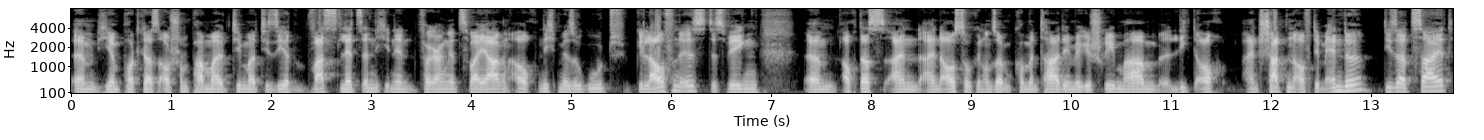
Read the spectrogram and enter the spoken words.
ähm, hier im Podcast auch schon ein paar Mal thematisiert, was letztendlich in den vergangenen zwei Jahren auch nicht mehr so gut gelaufen ist. Deswegen ähm, auch das ein, ein Ausdruck in unserem Kommentar, den wir geschrieben haben, liegt auch ein Schatten auf dem Ende dieser Zeit.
